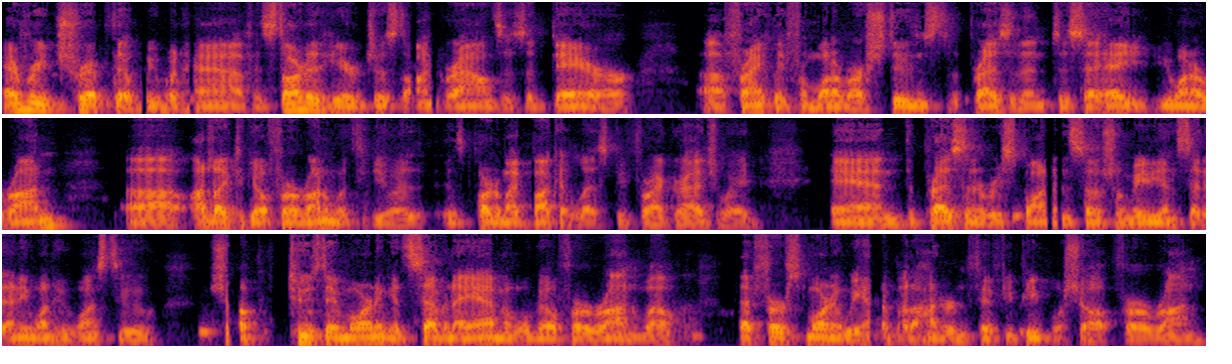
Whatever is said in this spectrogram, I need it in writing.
every trip that we would have, it started here just on grounds as a dare, uh, frankly, from one of our students to the president to say, hey, you want to run? Uh, I'd like to go for a run with you as part of my bucket list before I graduate. And the president responded in social media and said, anyone who wants to show up Tuesday morning at 7 a.m. and we'll go for a run. Well, that first morning we had about 150 people show up for a run.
